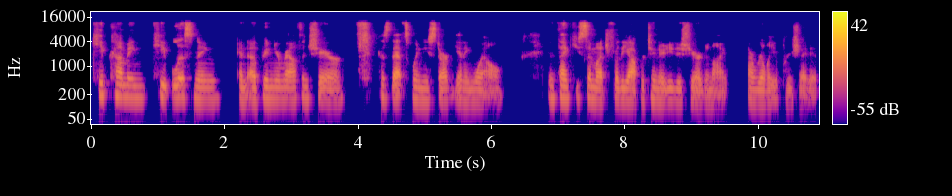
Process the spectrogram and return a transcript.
keep coming, keep listening, and open your mouth and share, because that's when you start getting well. And thank you so much for the opportunity to share tonight. I really appreciate it.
